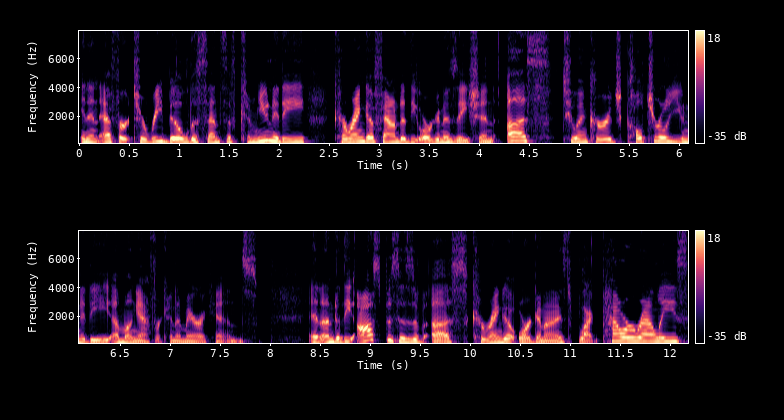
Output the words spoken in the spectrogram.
In an effort to rebuild a sense of community, Karenga founded the organization US to encourage cultural unity among African Americans. And under the auspices of US, Karenga organized Black Power rallies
